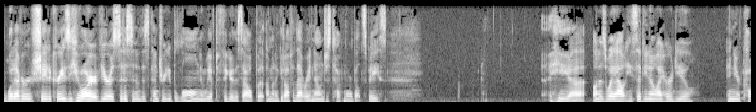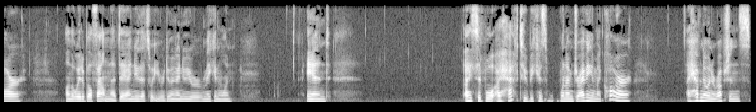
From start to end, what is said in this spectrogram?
whatever shade of crazy you are. If you're a citizen of this country, you belong, and we have to figure this out. But I'm going to get off of that right now and just talk more about space. He, uh, on his way out, he said, You know, I heard you in your car on the way to Bellefontaine that day. I knew that's what you were doing, I knew you were making one. And I said, Well, I have to because when I'm driving in my car, I have no interruptions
